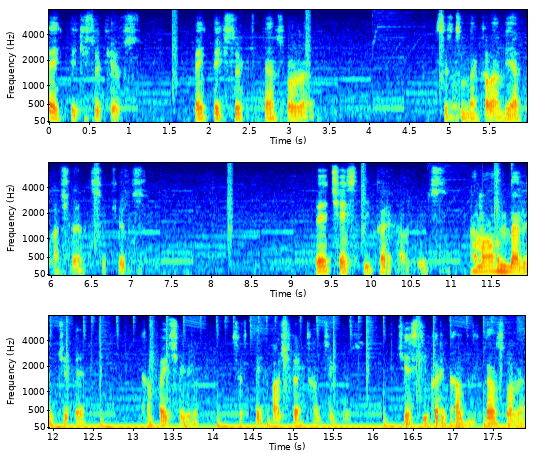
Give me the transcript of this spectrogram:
backpack'i söküyoruz. Backpack'i söktükten sonra sırtında kalan diğer parçaları söküyoruz. Ve chest'i yukarı kaldırıyoruz. Ama ondan önce de kafayı çevirip sırttaki parçaları tam çekiyoruz. Chest'i yukarı kaldırdıktan sonra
